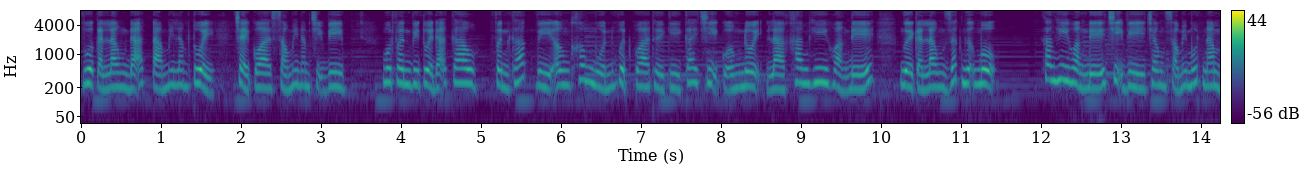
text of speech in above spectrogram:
vua Càn Long đã 85 tuổi, trải qua 60 năm trị vì. Một phần vì tuổi đã cao, phần khác vì ông không muốn vượt qua thời kỳ cai trị của ông nội là Khang Hy Hoàng đế, người Càn Long rất ngưỡng mộ. Khang Hy Hoàng đế trị vì trong 61 năm.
